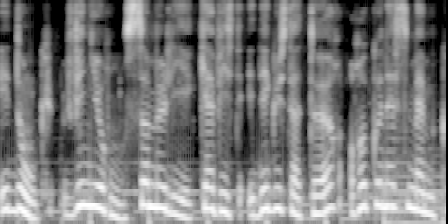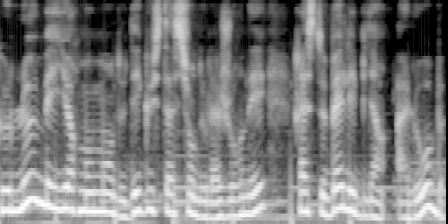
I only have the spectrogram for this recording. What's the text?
Et donc, vignerons, sommeliers, cavistes et dégustateurs reconnaissent même que le meilleur moment de dégustation de la journée reste bel et bien à l'aube,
